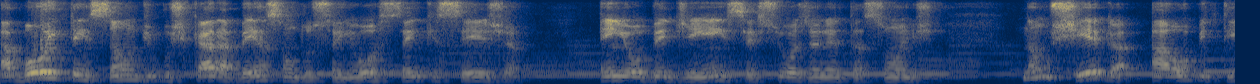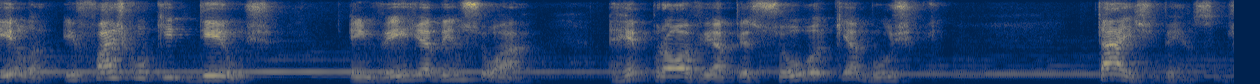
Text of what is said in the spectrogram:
A boa intenção de buscar a bênção do Senhor sem que seja em obediência às suas orientações, não chega a obtê-la e faz com que Deus, em vez de abençoar, reprove a pessoa que a busque tais bênçãos.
